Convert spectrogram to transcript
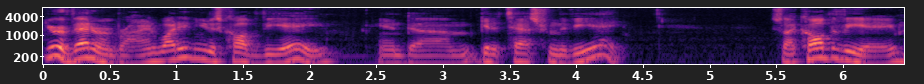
you're a veteran, Brian. Why didn't you just call the VA and um, get a test from the VA? So I called the VA.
